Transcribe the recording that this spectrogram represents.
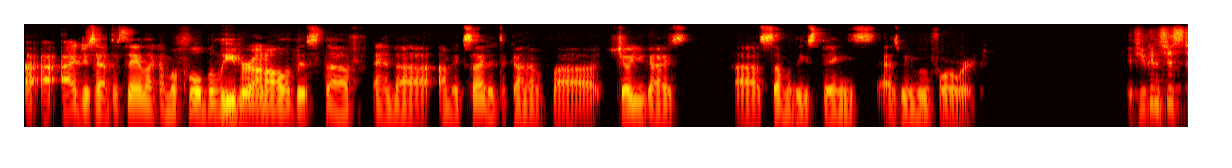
I, I just have to say, like, I'm a full believer on all of this stuff, and uh, I'm excited to kind of uh, show you guys uh, some of these things as we move forward. If you can just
